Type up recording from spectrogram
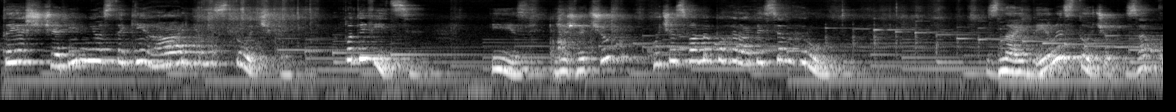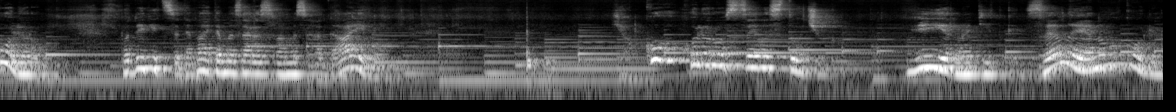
теж чарівні ось такі гарні листочки. Подивіться, і їжачок хоче з вами погратися в гру. Знайди листочок за кольором. Подивіться, давайте ми зараз з вами згадаємо, якого кольору цей листочок. Вірно, дітки, зеленого кольору.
